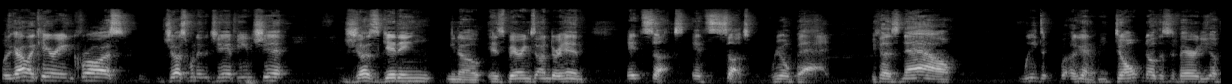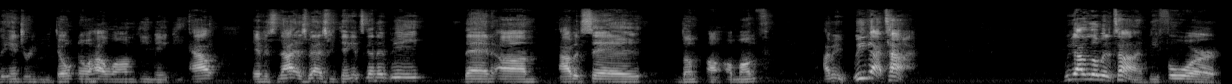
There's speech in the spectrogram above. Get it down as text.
But a guy like Karrion Kross, just winning the championship, just getting you know his bearings under him, it sucks. It sucks real bad because now we again we don't know the severity of the injury. We don't know how long he may be out. If it's not as bad as we think it's going to be, then um, I would say the, a, a month. I mean, we got time. We got a little bit of time before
